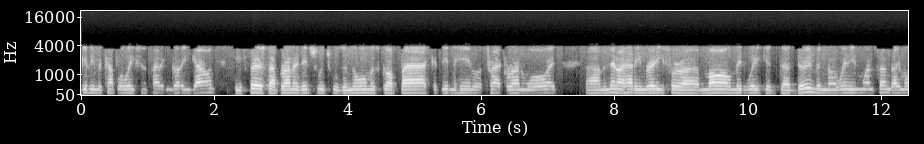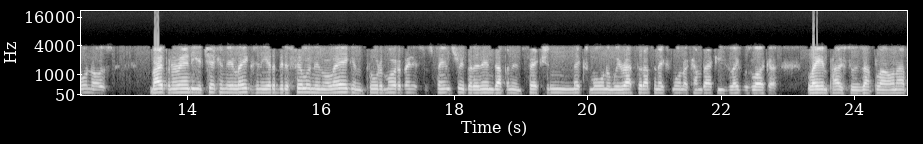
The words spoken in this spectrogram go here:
give him a couple of weeks in the paddock and got him going. His first up run at Ipswich was enormous, got back, it didn't handle the track, run wide. Um, and then I had him ready for a mile midweek at uh, Doomben. I went in one Sunday morning. I was moping around here checking their legs, and he had a bit of filling in the leg, and thought it might have been a suspensory, but it ended up an infection. Next morning, we wrapped it up. The next morning, I come back, his leg was like a lamppost. Was up, blowing up.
